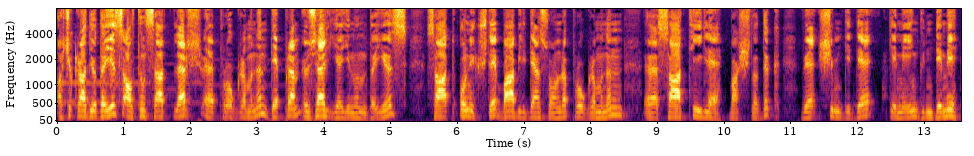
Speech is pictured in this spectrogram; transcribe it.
Açık Radyo'dayız. Altın Saatler e, programının deprem özel yayınındayız. Saat 13'te Babil'den sonra programının e, saatiyle başladık ve şimdi de Yemeğin Gündemi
